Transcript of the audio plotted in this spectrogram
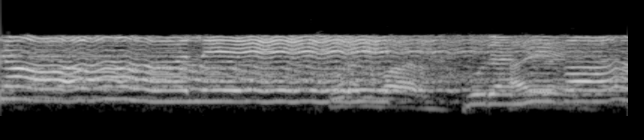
लाले पुरनवार।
